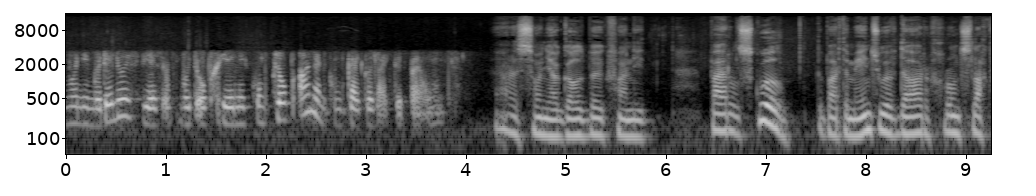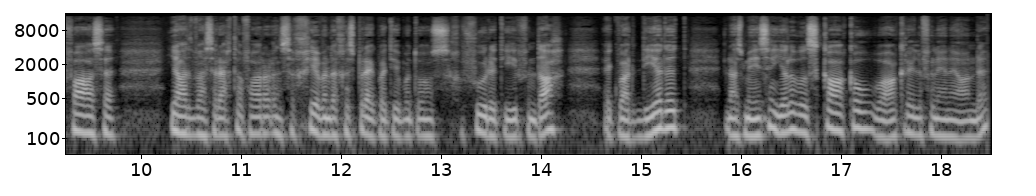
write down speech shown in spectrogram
moenie moedeloos wees of moet opgee nie, kom klop aan en kom kyk hoe lyk dit by ons. Ja, dis Sonja Goldberg van die Parel skool departementshoof daar grondslagfase. Ja, dit was regtig 'n insiggewende gesprek wat jy met ons gevoer het hier vandag. Ek waardeer dit. En as mense julle wil skakel, waar kry hulle hulle in die hande?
